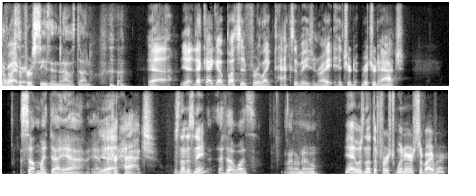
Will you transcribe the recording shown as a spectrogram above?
I watched the first season and then I was done. yeah, yeah. That guy got busted for like tax evasion, right? Richard Richard Hatch. Something like that. Yeah. Yeah. Yeah. Richard Hatch. Isn't that his name? That that was. I don't know. Yeah, it wasn't that the first winner of Survivor?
